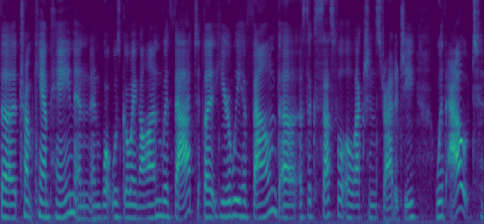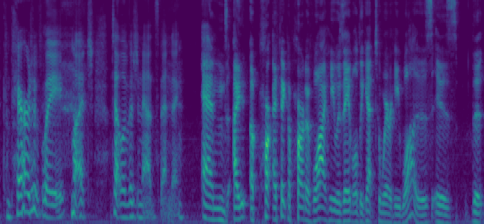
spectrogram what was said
the Trump campaign and, and what was going on with that. But here we have found a, a successful election strategy without comparatively much television ad spending. And I, a part, I think a part of why he was able to get to where he was is the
